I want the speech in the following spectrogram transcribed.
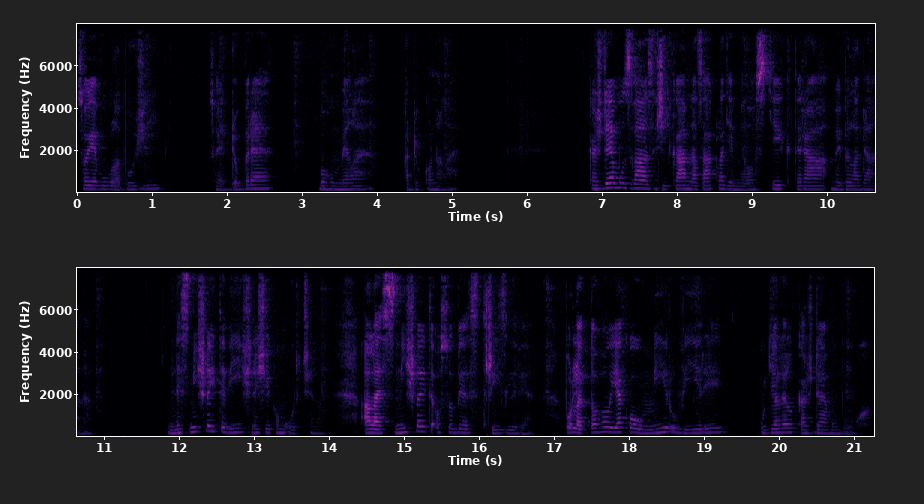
co je vůle Boží, co je dobré, Bohu milé a dokonalé. Každému z vás říkám na základě milosti, která mi byla dána. Nesmýšlejte výš, než je komu určeno, ale smýšlejte o sobě střízlivě, podle toho, jakou míru víry udělil každému Bůh.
